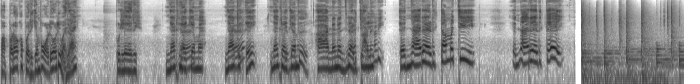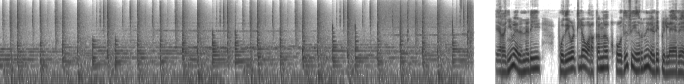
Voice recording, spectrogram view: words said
പപ്പടമൊക്കെ പൊരിക്കുമ്പോൾ ഓടി ഓടി വരാൻ. പിള്ളേര് ഞാൻ നോക്കിയമ്മേ ഞാൻ ഏയ് ഞാൻ ചോദിക്കാന്ന് ആ അണ്ണൻ എന്തിനാ അടിച്ചു എന്നാരെ അടുത്താമ്മച്ചി എന്നാരെ എടുത്തേ? ഇറങ്ങി വരുന്നടി പുതിയ വീട്ടിലെ ഉറക്കങ്ങൾ കൊതി തീർന്നില്ലടി പിള്ളേരെ.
